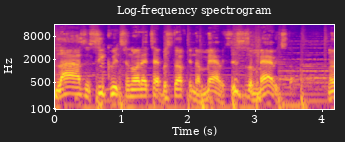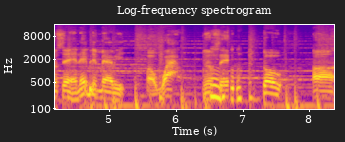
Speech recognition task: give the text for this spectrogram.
lies and secrets and all that type of stuff in a marriage. This is a marriage stuff. You know what I'm saying? And they've been married a while. You know what I'm saying? So uh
